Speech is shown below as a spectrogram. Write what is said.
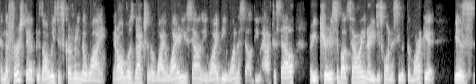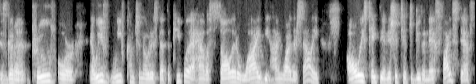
And the first step is always discovering the why. It all goes back to the why. Why are you selling? Why do you want to sell? Do you have to sell? Are you curious about selling? Or you just want to see what the market is is going to prove? Or and we've we've come to notice that the people that have a solid why behind why they're selling always take the initiative to do the next five steps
